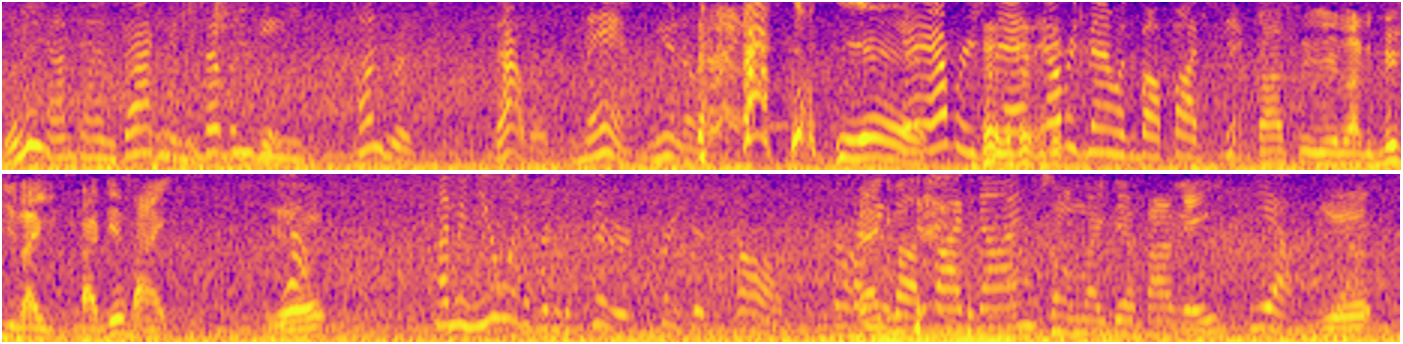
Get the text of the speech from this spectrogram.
Really? And and back in seventeen Jesus. that was man, you know. yeah. The average man average man was about five six. I see yeah, like a midget, like by this height. Yeah. I mean you would have been considered pretty good and tall. What are you about five nine? Something like that, five eight. Yeah. Yeah.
